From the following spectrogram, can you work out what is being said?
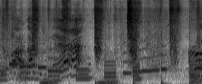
เจอก็อาได้อยู่แล้ว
